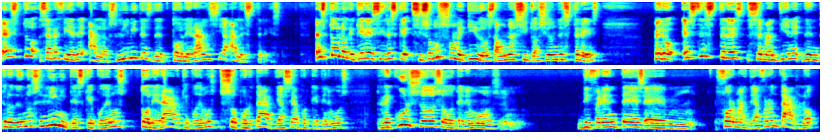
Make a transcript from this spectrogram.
Esto se refiere a los límites de tolerancia al estrés. Esto lo que quiere decir es que si somos sometidos a una situación de estrés, pero este estrés se mantiene dentro de unos límites que podemos tolerar, que podemos soportar, ya sea porque tenemos recursos o tenemos em, diferentes em, formas de afrontarlo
